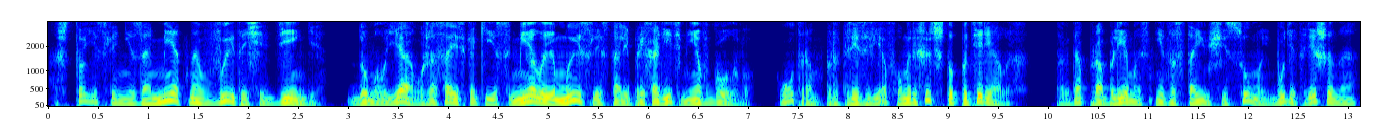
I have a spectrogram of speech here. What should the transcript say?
А что, если незаметно вытащить деньги? Думал я, ужасаясь, какие смелые мысли стали приходить мне в голову. Утром, протрезвев, он решит, что потерял их. Тогда проблема с недостающей суммой будет решена.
